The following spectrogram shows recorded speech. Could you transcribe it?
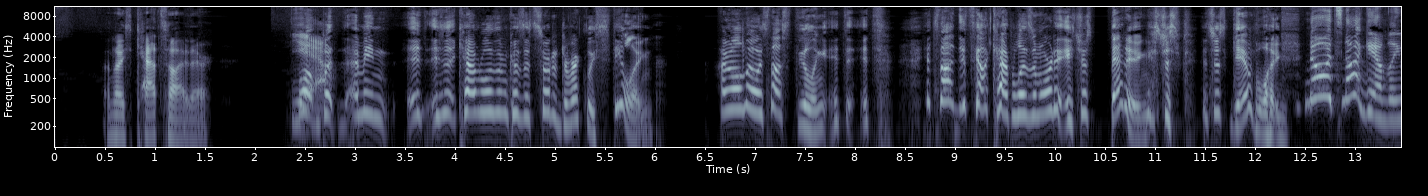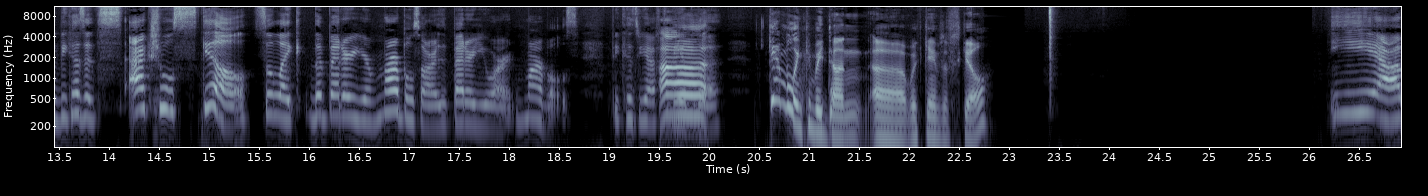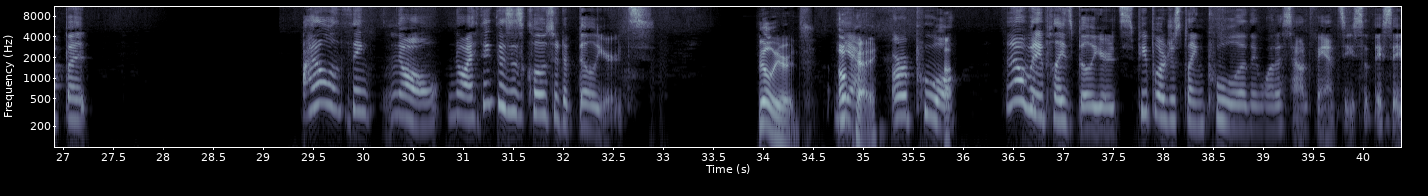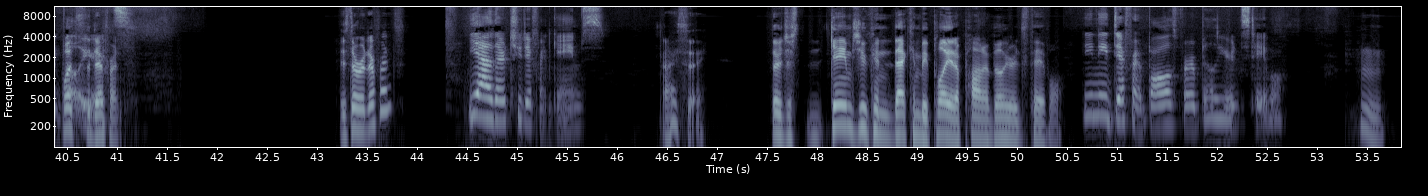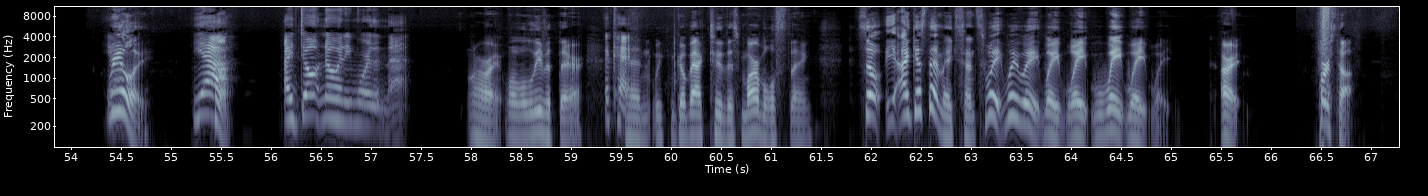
A nice cat's eye there. Yeah. Well, but I mean, it, is it capitalism because it's sort of directly stealing? I don't know. It's not stealing. It's it's it's not. It's not capitalism or it's just betting. It's just it's just gambling. No, it's not gambling because it's actual skill. So, like, the better your marbles are, the better you are at marbles. Because you have to be Uh, able to. Gambling can be done uh, with games of skill. Yeah, but I don't think no, no. I think this is closer to billiards. Billiards. Yeah, Okay. or pool. Uh, Nobody plays billiards. People are just playing pool and they want to sound fancy, so they say What's billiards. the difference? Is there a difference? Yeah, they're two different games. I see. They're just games you can that can be played upon a billiards table. You need different balls for a billiards table. Hmm. Yeah. Really? Yeah. Huh. I don't know any more than that. All right. Well, we'll leave it there. Okay. and we can go back to this marbles thing. So yeah, I guess that makes sense. Wait, wait, wait, wait, wait, wait, wait, wait. All right. First off,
